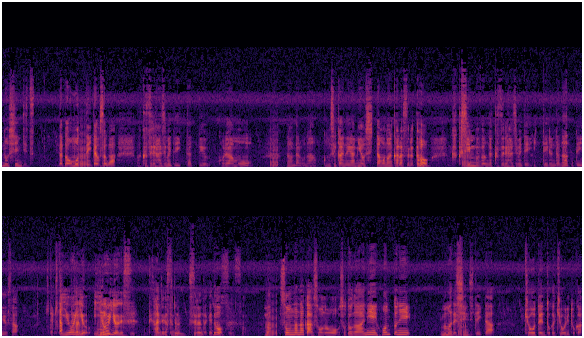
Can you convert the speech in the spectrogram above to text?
の真実だと思っていた嘘がまあ崩れ始めていったっていうこれはもうなんだろうなこの世界の闇を知った者からすると核心部分が崩れ始めていっているんだなっていうさ来た来たいよいよいよいよですって感じがする,、うん。するんだけど、そうそう。まあ、そんな中その外側に本当に今まで信じていた経典とか教理とか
